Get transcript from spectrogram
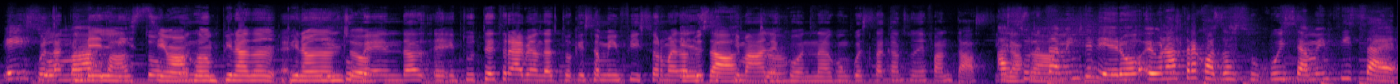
E Quella insomma, che ha bellissima, fatto con Pino Dan- eh, Pino D'Angio. stupenda. E tutte e tre abbiamo detto che siamo in fissa ormai da Esatto. due settimane con, con questa canzone fantastica. Assolutamente vero. E un'altra cosa su cui siamo in fissa è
